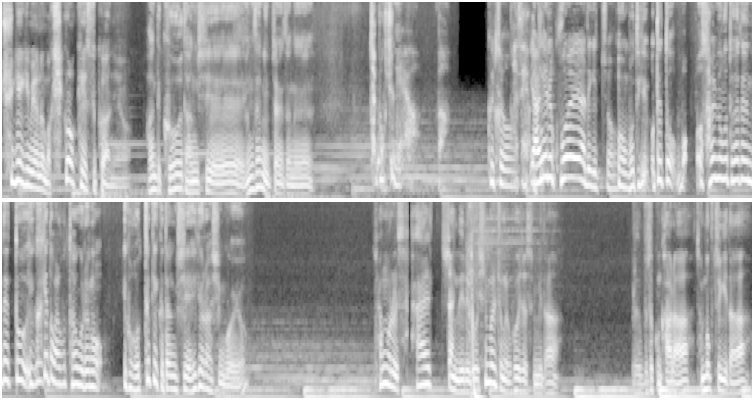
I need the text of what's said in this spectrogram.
추객이면은 막 시끄럽게 했을 거 아니에요. 아 근데 그 당시에 형사님 입장에서는 잠 복 중이에요. 막. 그렇죠. 양해를 구해야 되겠죠. 어, 뭐 어떻게 어떻게 또 뭐, 설명을 또 해야 되는데 또 이거 크게도 말 못하고 그러면 이걸 어떻게 그 당시에 해결하신 거예요? 창문을 살짝 내리고 신분증을 보여줬습니다. 그래서 무조건 가라. 잠복 중이다.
